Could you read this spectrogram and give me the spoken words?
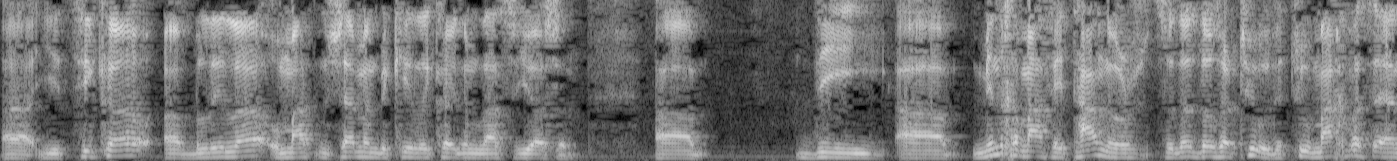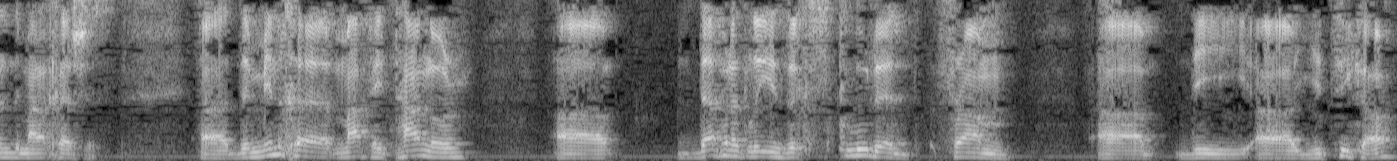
Uh, Yitzika, uh, Blila, Umat Shemen Bekili Kodim Las Yosin. Uh, the uh, Mincha Mafe Tanur, so those are two, the two Machvas and the Maracheshes. Uh, the Mincha Mafe Tanur uh, definitely is excluded from uh, the uh, Yitzika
